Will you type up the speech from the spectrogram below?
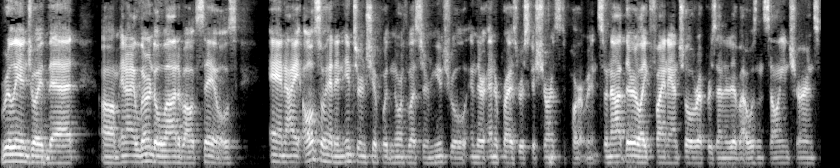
really enjoyed that, um, and I learned a lot about sales. And I also had an internship with Northwestern Mutual in their enterprise risk assurance department. So not their like financial representative. I wasn't selling insurance.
